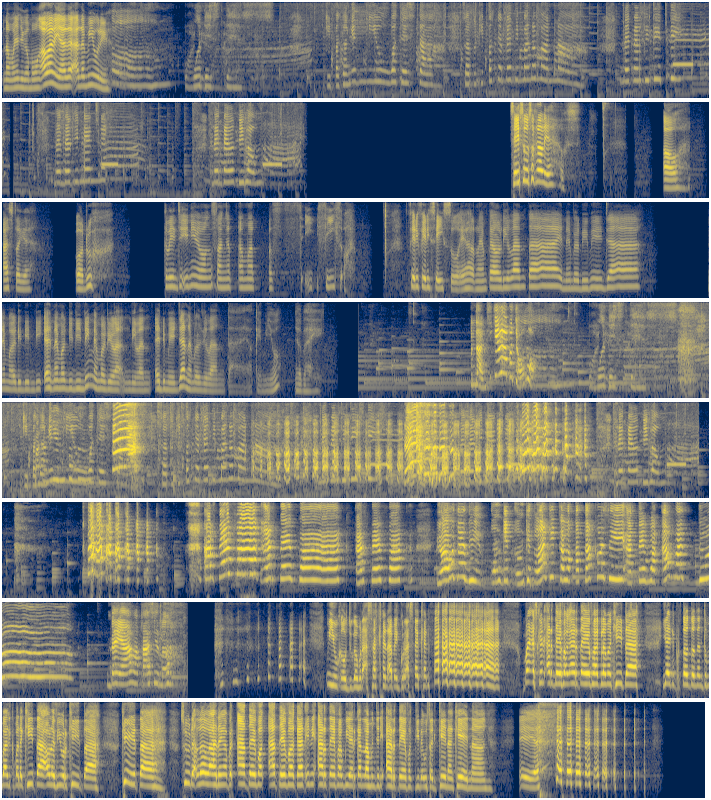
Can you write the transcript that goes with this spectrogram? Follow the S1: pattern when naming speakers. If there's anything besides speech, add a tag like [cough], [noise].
S1: namanya juga ngomong apa nih? Ada ada Miu nih.
S2: Uh, what is this? Kipas angin Miu, what is that? Satu kipas nempel di mana-mana. Nempel di titik. Nempel di memek. Nempel di laun.
S1: Seisu sekali ya. Us. Oh, astaga. Waduh. Kelinci ini memang sangat amat uh, sei- seiso. Very very seiso ya. Nempel di lantai, nempel di meja. Nempel di dinding, eh nempel di dinding, nempel di lan, di lan, eh di meja, nempel di lantai. Oke, Mio. Ya baik.
S3: Bentar, ini cewek apa cowok?
S2: Uh, what is this? Kipas angin Miu, what is that? Satu kipas nempel di mana-mana. Nempel di titik. Nempel di memek. Nempel di laun.
S3: Artefak, artefak, artefak. Gak usah diungkit-ungkit lagi kalau kataku sih artefak apa tuh. Udah ya, makasih loh.
S1: Miu kau juga merasakan apa yang kurasakan. [laughs] Banyak sekali artefak-artefak lama kita yang dipertontonkan kembali kepada kita oleh viewer kita. Kita sudah lelah dengan berartefak-artefakan ini artefak biarkanlah menjadi artefak tidak usah dikenang-kenang. Iya. [laughs]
